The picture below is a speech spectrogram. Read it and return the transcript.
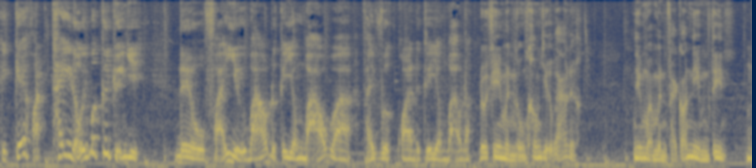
cái kế hoạch thay đổi bất cứ chuyện gì đều phải dự báo được cái dông bão và phải vượt qua được cái dông bão đó. Đôi khi mình cũng không dự báo được nhưng mà mình phải có niềm tin. Ừ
